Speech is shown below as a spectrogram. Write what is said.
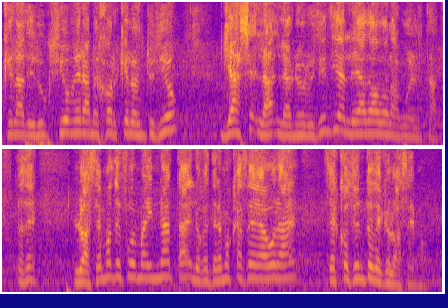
que la deducción era mejor que la intuición, ya la, la neurociencia le ha dado la vuelta. Entonces, lo hacemos de forma innata y lo que tenemos que hacer ahora es ser conscientes de que lo hacemos.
